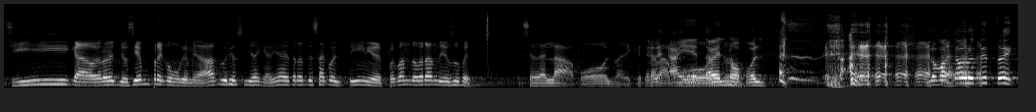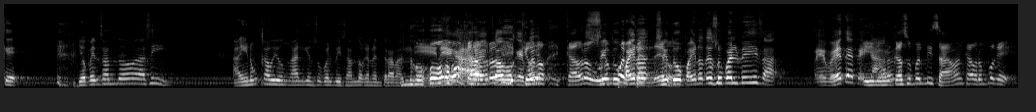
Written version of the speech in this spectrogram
Sí, cabrón. Yo siempre como que me daba curiosidad que había detrás de esa cortina. Y después cuando grande yo supe, esa es la porno, ahí es que está la Ahí estaba el porno. Nopol. Lo más cabrón de esto es que yo pensando ahora así, Ahí nunca vi un alguien supervisando que no entraran. No, nenes, cabrón, que, cabrón, si, uno tu por país no, pendejo. si tu país no te supervisa, pues vétete, Y cabrón. nunca supervisaban, cabrón, porque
